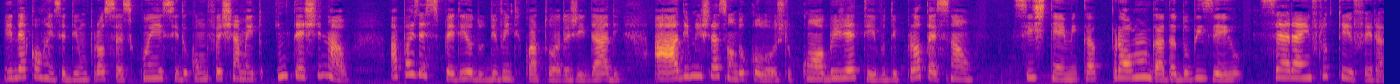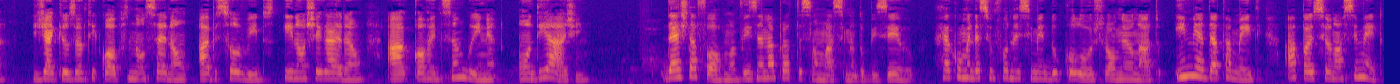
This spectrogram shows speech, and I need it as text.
em decorrência de um processo conhecido como fechamento intestinal Após esse período de 24 horas de idade, a administração do colostro com o objetivo de proteção sistêmica prolongada do bezerro será infrutífera, já que os anticorpos não serão absorvidos e não chegarão à corrente sanguínea onde agem. Desta forma, visando a proteção máxima do bezerro, recomenda-se o fornecimento do colostro ao neonato imediatamente após seu nascimento,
